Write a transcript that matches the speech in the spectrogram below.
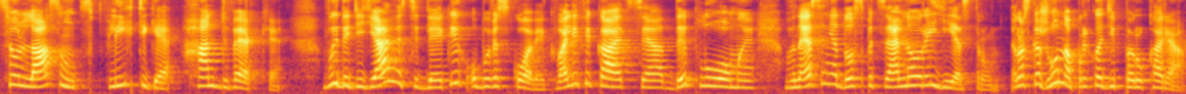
zulassungspflichtige Handwerke – види діяльності, для яких обов'язкові кваліфікація, дипломи, внесення до спеціального реєстру. Розкажу на прикладі перукаря.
